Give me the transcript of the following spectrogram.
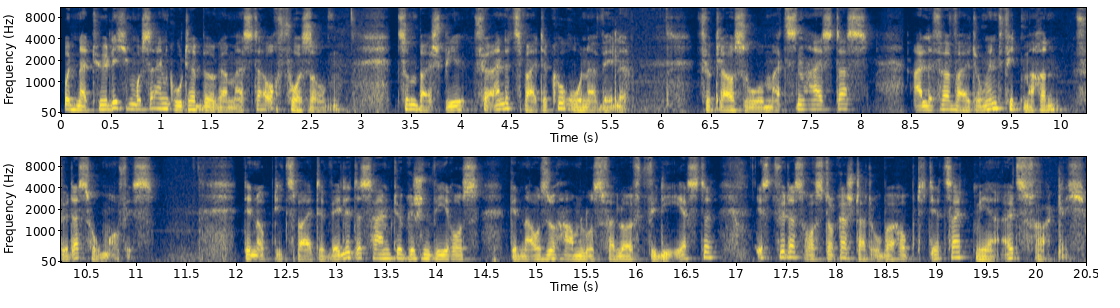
Und natürlich muss ein guter Bürgermeister auch vorsorgen. Zum Beispiel für eine zweite Corona-Welle. Für Klaus Ruhe Matzen heißt das, alle Verwaltungen fit machen für das Homeoffice. Denn ob die zweite Welle des heimtückischen Virus genauso harmlos verläuft wie die erste, ist für das Rostocker Stadtoberhaupt derzeit mehr als fraglich.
